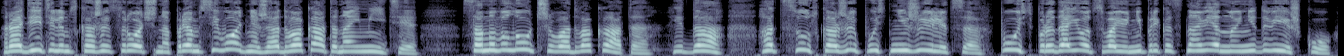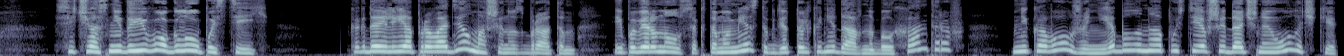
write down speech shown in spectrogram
Родителям скажи срочно, прям сегодня же адвоката наймите!» Самого лучшего адвоката. И да, отцу скажи, пусть не жилится, пусть продает свою неприкосновенную недвижку. Сейчас не до его глупостей. Когда Илья проводил машину с братом и повернулся к тому месту, где только недавно был Хантеров, никого уже не было на опустевшей дачной улочке,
